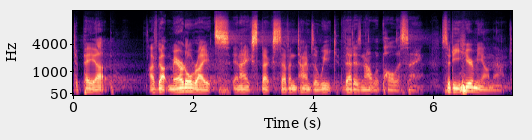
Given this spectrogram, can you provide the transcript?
to pay up. I've got marital rights, and I expect seven times a week. That is not what Paul is saying. So, do you hear me on that?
